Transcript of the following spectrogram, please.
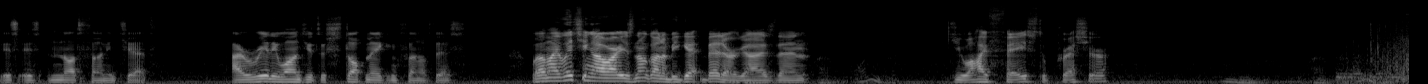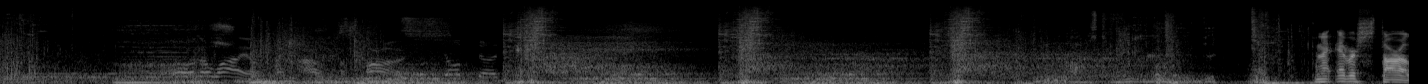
this is not funny, chat. I really want you to stop making fun of this. Well, my witching hour is not gonna be get better, guys, than UI face to pressure. Can I ever star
